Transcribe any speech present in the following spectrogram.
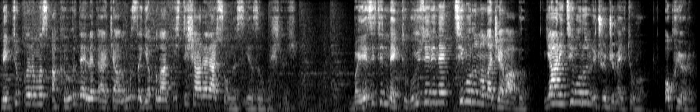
Mektuplarımız akıllı devlet erkanımızla yapılan istişareler sonrası yazılmıştır. Bayezid'in mektubu üzerine Timur'un ona cevabı. Yani Timur'un üçüncü mektubu. Okuyorum.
